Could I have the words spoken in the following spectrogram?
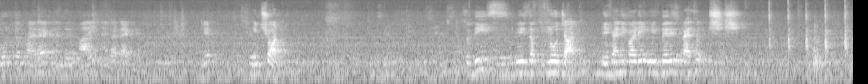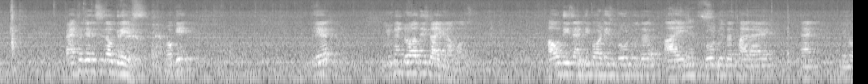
go to the thyroid and the eye and attack them. Okay. In short. So this is the flow chart. If anybody, if there is patho, pathogenesis of Graves, okay? Clear? You can draw this diagram also. How these antibodies go to the eye, Yes. go to the thyroid, and you know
